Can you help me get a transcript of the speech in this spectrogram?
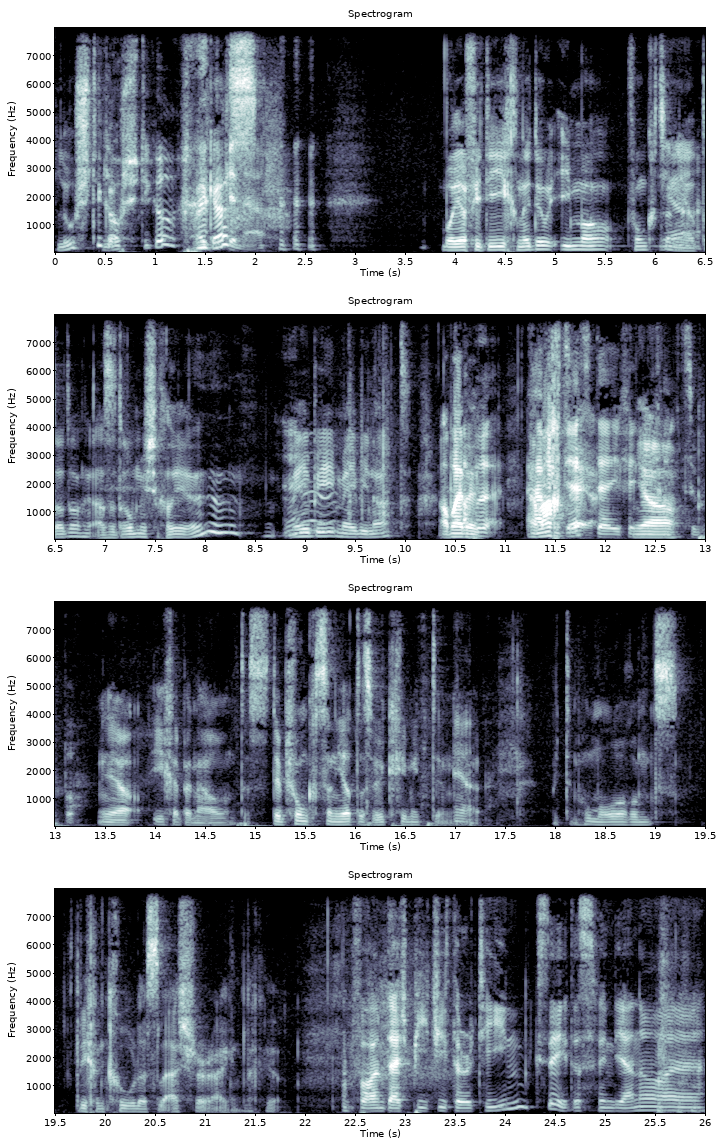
lustiger, Lustiger? I guess. genau. wo ja für dich nicht immer funktioniert, oder? Also darum ist ein bisschen, äh, maybe, maybe not. Aber eben, Aber er Happy macht, Death Day finde ja. ich halt super. ja, ich eben auch. Und Das, dort funktioniert das wirklich mit dem, Ja. äh, mit dem Humor und gleich ein cooler Slasher eigentlich, ja. Und vor allem, der ist PG-13 gesehen. Das finde ich auch noch. Äh,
